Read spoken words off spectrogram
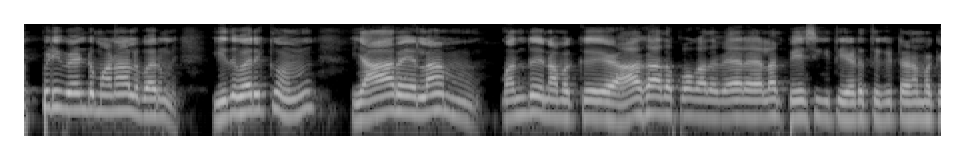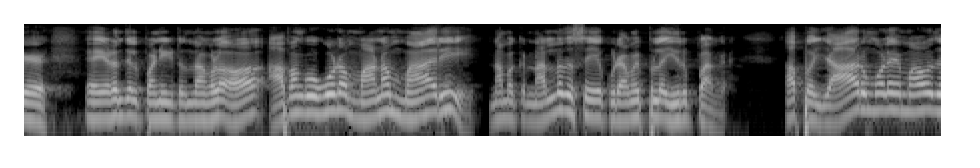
எப்படி வேண்டுமானாலும் வரும். இது வரைக்கும் யாரெல்லாம் வந்து நமக்கு ஆகாத போகாத வேலையெல்லாம் பேசிக்கிட்டு எடுத்துக்கிட்டு நமக்கு இடைஞ்சல் பண்ணிக்கிட்டு இருந்தாங்களோ அவங்க கூட மனம் மாறி நமக்கு நல்லது செய்யக்கூடிய அமைப்பில் இருப்பாங்க. அப்போ யார் மூலயமாவது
